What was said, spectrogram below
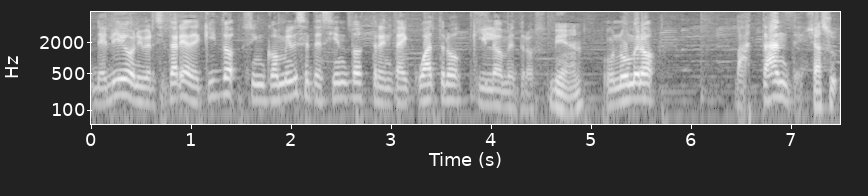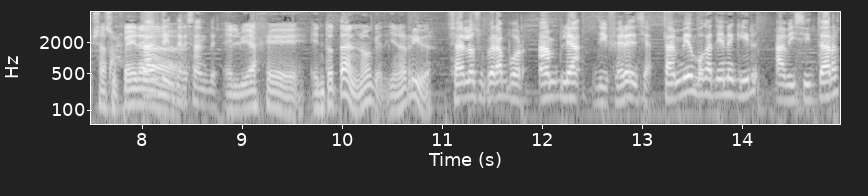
de Liga Universitaria de Quito 5.734 kilómetros. Bien. Un número bastante. Ya, su- ya supera Bastante interesante. el viaje en total, ¿no? Que tiene River. ya lo supera por amplia diferencia. También Boca tiene que ir a visitar,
